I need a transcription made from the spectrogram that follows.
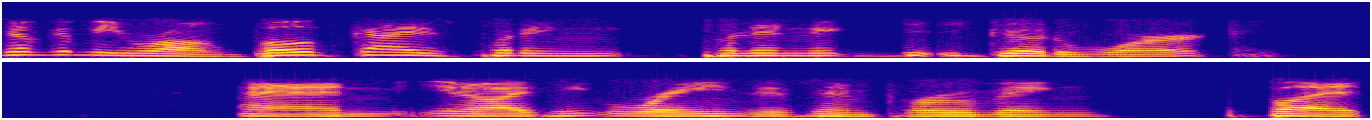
don't get me wrong. Both guys putting put in good work, and you know I think Reigns is improving, but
